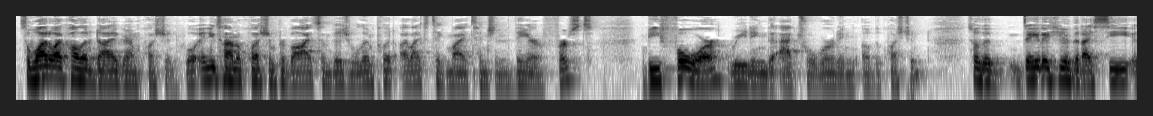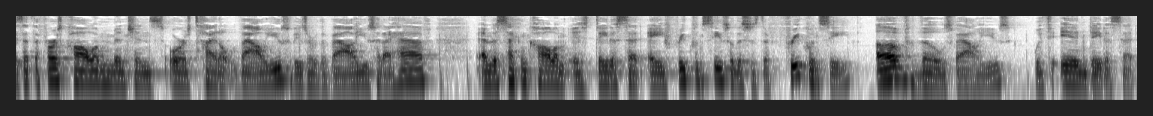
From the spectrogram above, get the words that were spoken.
So why do I call it a diagram question? Well, anytime a question provides some visual input, I like to take my attention there first before reading the actual wording of the question. So the data here that I see is that the first column mentions or is titled value. So these are the values that I have. And the second column is data set A frequency. So this is the frequency of those values within data set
